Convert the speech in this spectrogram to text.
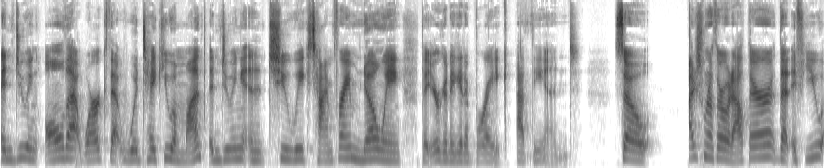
and doing all that work that would take you a month and doing it in a two week time frame knowing that you're going to get a break at the end so i just want to throw it out there that if you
